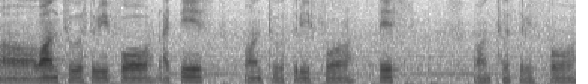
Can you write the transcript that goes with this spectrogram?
uh, 1, 2, 3, 4, like this, 1, 2, 3, 4, this, 1, 2, 3, 4.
